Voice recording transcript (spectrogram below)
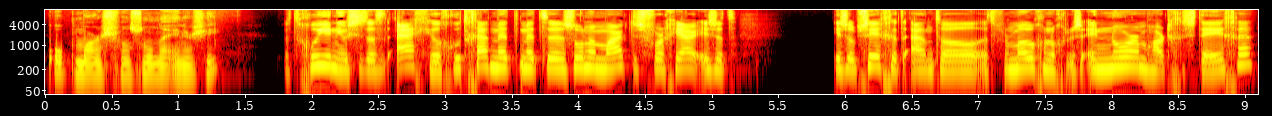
opmars van zonne-energie? Het goede nieuws is dat het eigenlijk heel goed gaat met, met de zonnemarkt. Dus vorig jaar is, het, is op zich het aantal, het vermogen nog dus enorm hard gestegen.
